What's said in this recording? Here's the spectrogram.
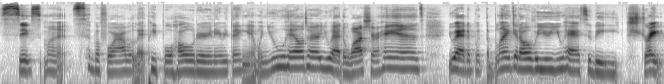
six months before I would let people hold her and everything. And when you held her, you had to wash your hands, you had to put the blanket over you, you had to be straight.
